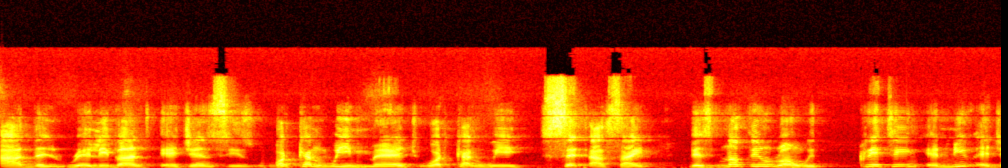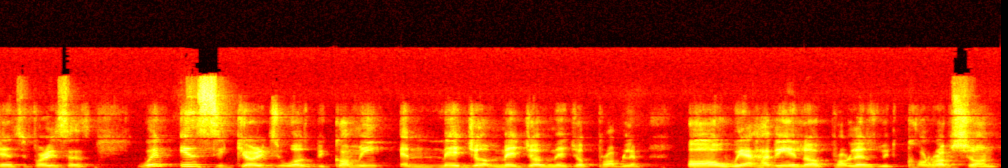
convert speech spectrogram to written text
are the relevant agencies? What can we merge? What can we set aside? There's nothing wrong with creating a new agency. For instance, when insecurity was becoming a major, major, major problem, or we are having a lot of problems with corruption,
